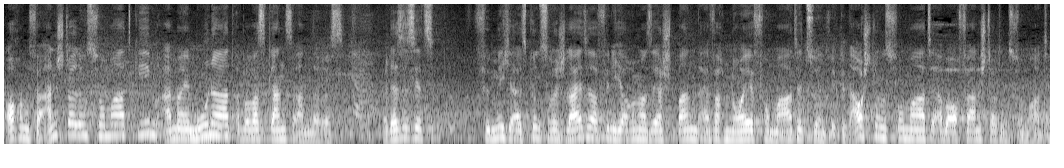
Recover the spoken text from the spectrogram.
auch ein Veranstaltungsformat geben, einmal im Monat, aber was ganz anderes. Weil das ist jetzt für mich als künstlerischer Leiter finde ich auch immer sehr spannend, einfach neue Formate zu entwickeln. Ausstellungsformate, aber auch Veranstaltungsformate.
